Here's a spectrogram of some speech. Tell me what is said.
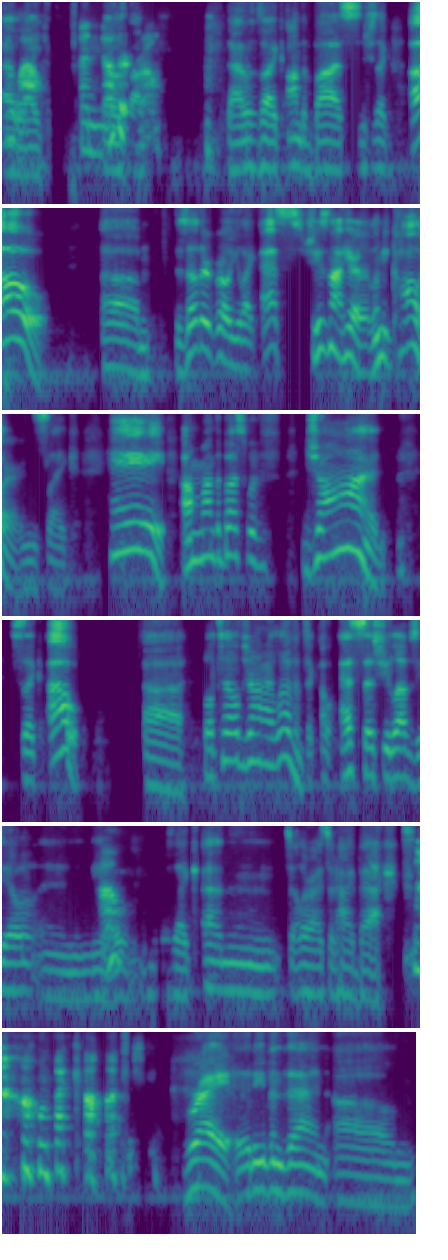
Oh, wow. like another that girl. that was like on the bus, and she's like, "Oh, um, this other girl you like S, she's not here. Let me call her." And it's like, hey, I'm on the bus with John. It's like, oh, uh, well, tell John I love him. It's like, oh, S says she loves you, and you know, it's like, um, tell her I said hi back. oh my gosh. Right, and even then, um,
